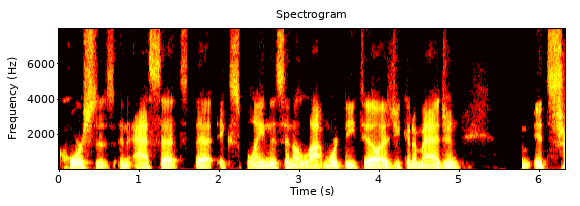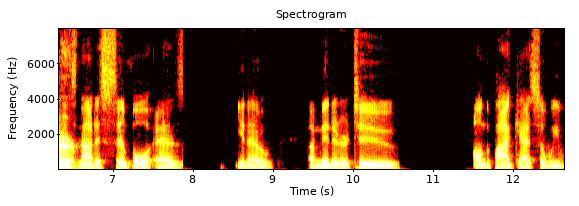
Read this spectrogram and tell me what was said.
courses and assets that explain this in a lot more detail, as you can imagine. It's sure. it's not as simple as you know a minute or two on the podcast. So we've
